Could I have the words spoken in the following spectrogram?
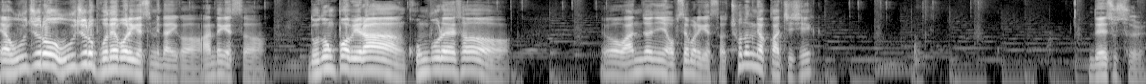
야 우주로 우주로 보내버리겠습니다 이거 안 되겠어 노동법이랑 공부를 해서 이거 완전히 없애버리겠어 초능력과 지식 뇌수술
